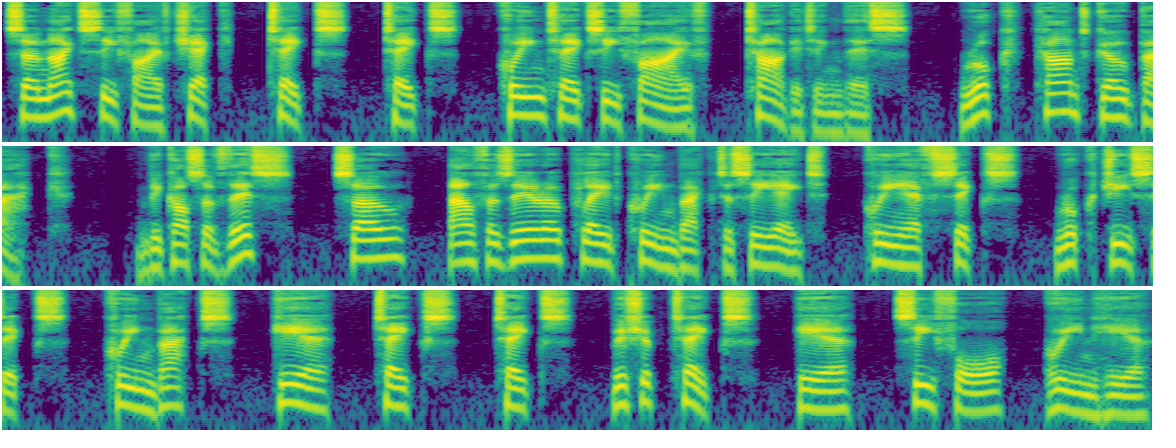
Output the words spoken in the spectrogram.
so knight c5 check, takes, takes, queen takes e5, targeting this. Rook can't go back. Because of this, so, Alpha 0 played queen back to c8, queen f6, rook g6, queen backs, here, takes, takes, bishop takes, here, c4, queen here,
